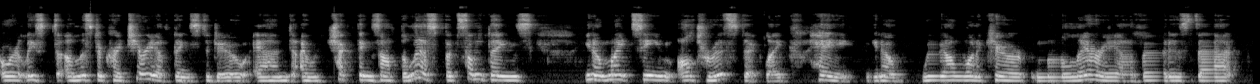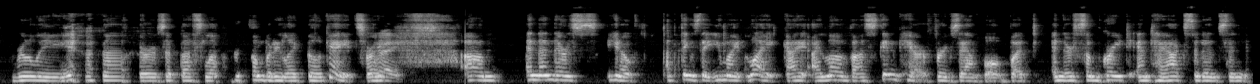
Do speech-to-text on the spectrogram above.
or at least a list of criteria of things to do. And I would check things off the list, but some things, you know, might seem altruistic, like, hey, you know, we all want to cure malaria, but is that really yeah. better? Is it best left for somebody like Bill Gates, right? right. Um, and then there's, you know, things that you might like. I, I love uh, skincare, for example, but and there's some great antioxidants and,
